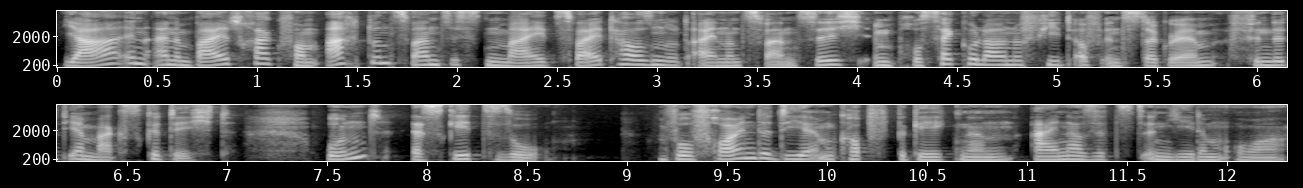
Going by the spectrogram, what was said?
ja, in einem Beitrag vom 28. Mai 2021 im Prosecco Laune Feed auf Instagram findet ihr Max Gedicht. Und es geht so. Wo Freunde dir im Kopf begegnen, einer sitzt in jedem Ohr.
